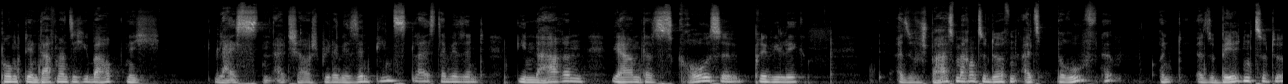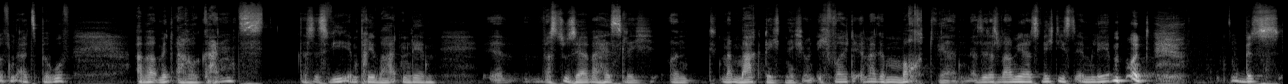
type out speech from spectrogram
Punkt, den darf man sich überhaupt nicht leisten als Schauspieler. Wir sind Dienstleister, wir sind die Narren, wir haben das große Privileg, also Spaß machen zu dürfen als Beruf ne? und also bilden zu dürfen als Beruf, aber mit Arroganz, das ist wie im privaten Leben, äh, wirst du selber hässlich und man mag dich nicht. Und ich wollte immer gemocht werden. Also das war mir das Wichtigste im Leben und bis,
